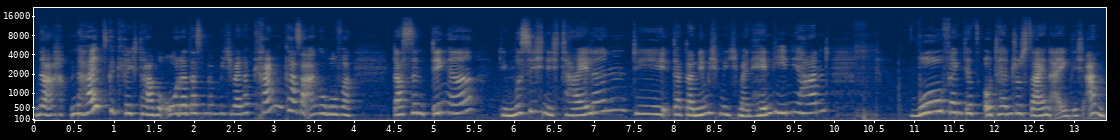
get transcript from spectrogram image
einen Hals gekriegt habe oder dass mich meine Krankenkasse angerufen hat. Das sind Dinge, die muss ich nicht teilen, die, da, da nehme ich mich mein Handy in die Hand. Wo fängt jetzt authentisch sein eigentlich an?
